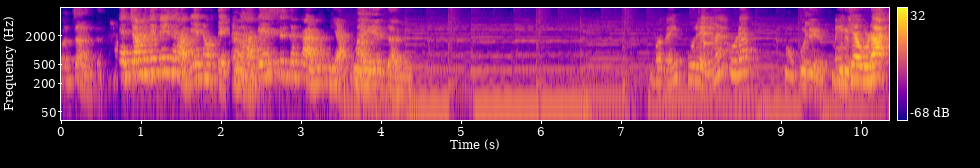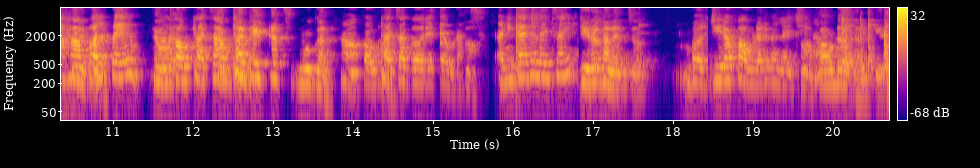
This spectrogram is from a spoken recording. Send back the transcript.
पण चालतं. ह्याच्यामध्ये काही धागे नव्हते. पण हा. धागे असतील तर काढून घ्या. नाही घालू बघाई पुरेल ना एवढा हो, पुरेल. जेवढा हा पुरेल, पल्प आहे तेवढं. कवठाचा घाल हा कवठाचा गर आहे तेवढाच. हा. आणि काय घालायचं आहे जिरं घालायचं. बर जिरा पावडर घालायची हा, पावडर घाल जिरं.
